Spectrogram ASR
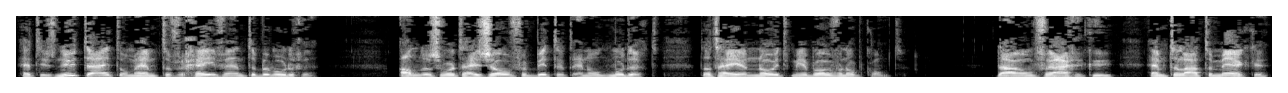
Het is nu tijd om hem te vergeven en te bemoedigen. Anders wordt hij zo verbitterd en ontmoedigd dat hij er nooit meer bovenop komt. Daarom vraag ik u hem te laten merken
